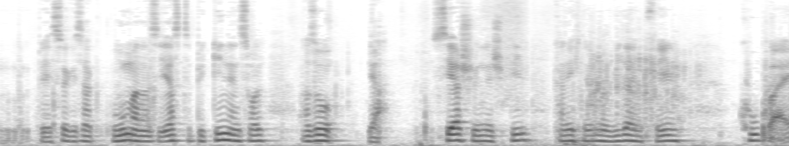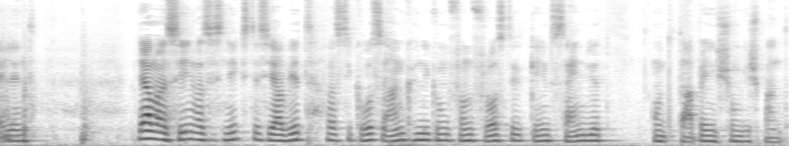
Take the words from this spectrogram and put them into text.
besser gesagt, wo man als erster beginnen soll. Also ja, sehr schönes Spiel, kann ich nur immer wieder empfehlen. Cooper Island. Ja, mal sehen, was es nächstes Jahr wird, was die große Ankündigung von Frosted Games sein wird. Und da bin ich schon gespannt.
